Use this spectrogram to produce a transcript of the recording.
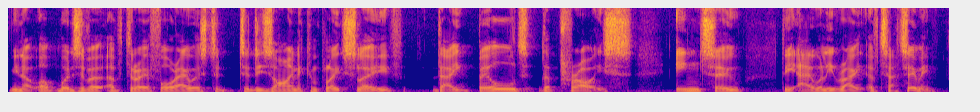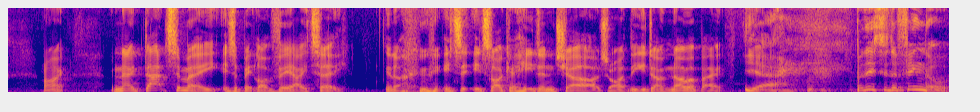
you know, upwards of, a, of three or four hours to, to design a complete sleeve, they build the price into the hourly rate of tattooing, right? Now, that to me is a bit like VAT you know, it's it's like a hidden charge, right, that you don't know about. Yeah, but this is the thing, though.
